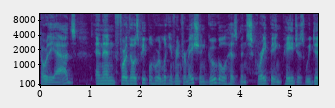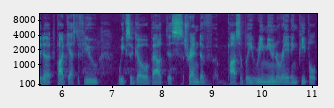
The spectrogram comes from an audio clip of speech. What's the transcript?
or the ads. And then for those people who are looking for information, Google has been scraping pages. We did a podcast a few weeks ago about this trend of possibly remunerating people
